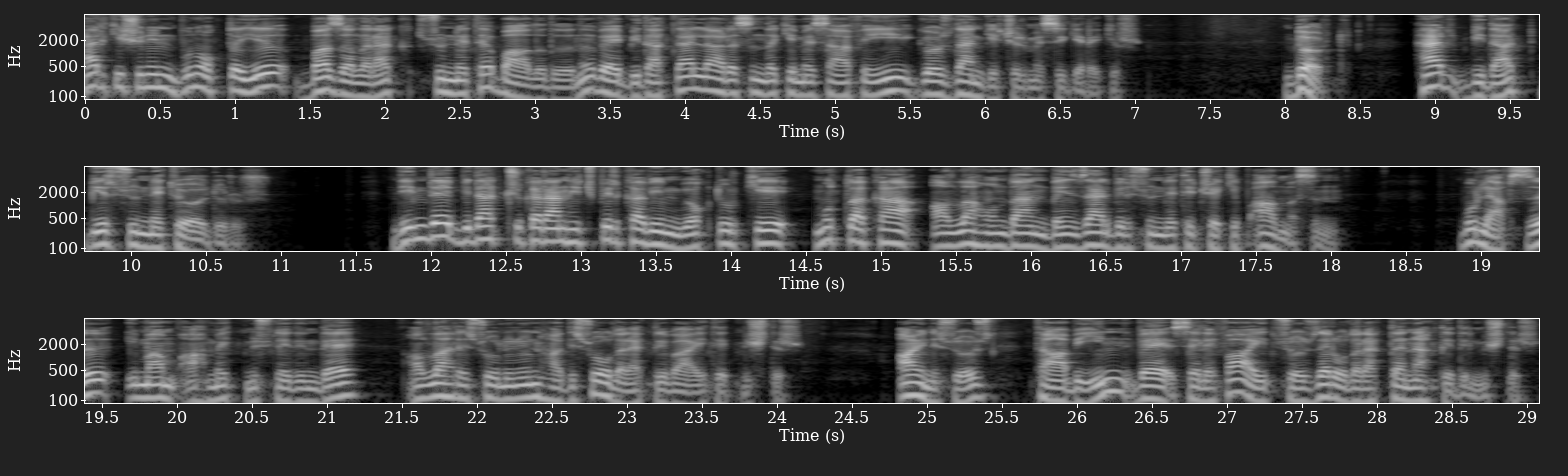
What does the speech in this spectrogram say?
her kişinin bu noktayı baz alarak sünnete bağlılığını ve bidatlerle arasındaki mesafeyi gözden geçirmesi gerekir. 4. Her bidat bir sünneti öldürür. Dinde bidat çıkaran hiçbir kavim yoktur ki mutlaka Allah ondan benzer bir sünneti çekip almasın. Bu lafzı İmam Ahmet Müsned'inde Allah Resulü'nün hadisi olarak rivayet etmiştir. Aynı söz tabi'in ve selefe ait sözler olarak da nakledilmiştir.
